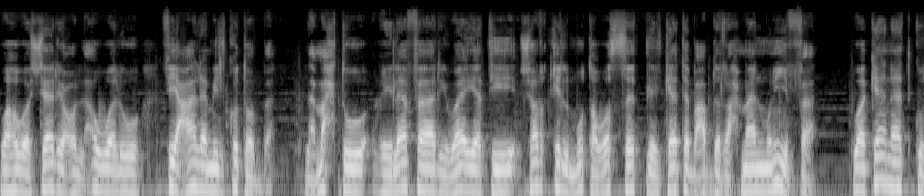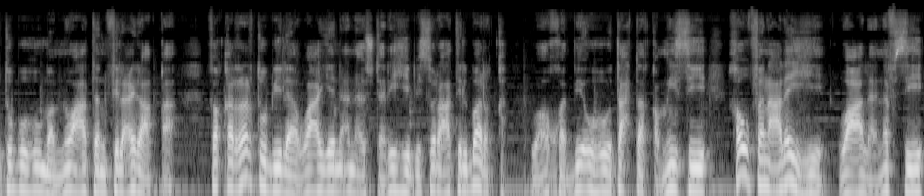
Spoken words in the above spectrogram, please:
وهو الشارع الأول في عالم الكتب. لمحت غلاف رواية شرق المتوسط للكاتب عبد الرحمن منيف. وكانت كتبه ممنوعة في العراق فقررت بلا وعي أن أشتريه بسرعة البرق وأخبئه تحت قميصي خوفا عليه وعلى نفسي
